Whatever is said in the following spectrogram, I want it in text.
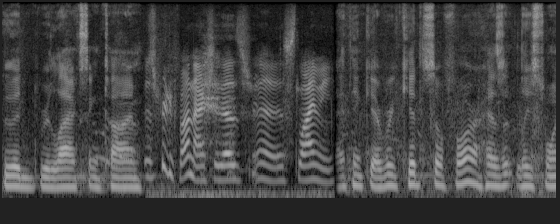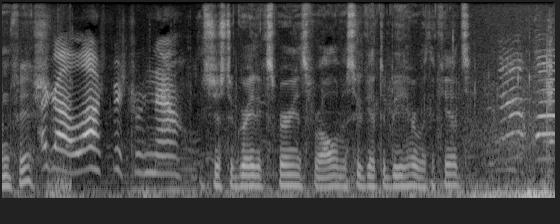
good, relaxing time. It was pretty fun, actually. That was uh, slimy. I think every kid so far has at least one fish. I got a lot of fish right now. It's just a great experience for all of us who get to be here with the kids. That one.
